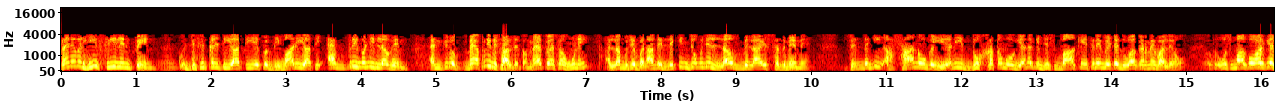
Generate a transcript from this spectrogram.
whenever he feel in pain کوئی کوئی آتی آتی ہے ہے بیماری ایوری بڈی لو ہم اینڈ میں اپنی مثال دیتا ہوں میں تو ایسا ہوں نہیں اللہ مجھے بنا دے لیکن جو مجھے لو ملا اس صدمے میں زندگی آسان ہو گئی ہے یعنی دکھ ختم ہو گیا نا کہ جس ماں کے اتنے بیٹے دعا کرنے والے ہوں تو اس ماں کو اور کیا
